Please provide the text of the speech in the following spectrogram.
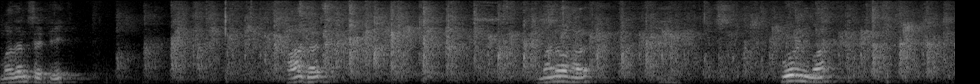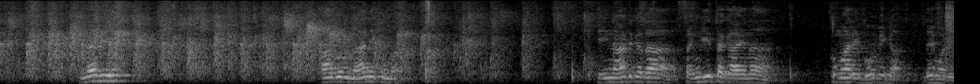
ಮದನ್ ಶೆಟ್ಟಿ ಆದರ್ಶ್ ಮನೋಹರ್ ಪೂರ್ಣಿಮಾ ನವೀನ್ ಹಾಗೂ ನಾನಿ ಕುಮಾರ್ ಈ ನಾಟಕದ ಸಂಗೀತ ಗಾಯನ ಕುಮಾರಿ ಭೂಮಿಕಾ ದಯಮಾಡಿ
